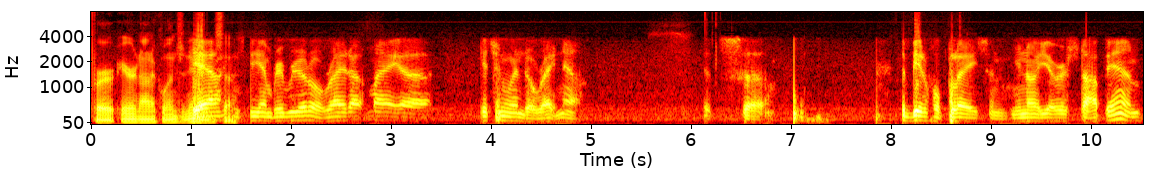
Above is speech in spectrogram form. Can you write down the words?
for aeronautical engineering. Yeah, I so can see Embry Riddle right out my uh, kitchen window right now. It's uh, it's a beautiful place, and you know, you ever stop in,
